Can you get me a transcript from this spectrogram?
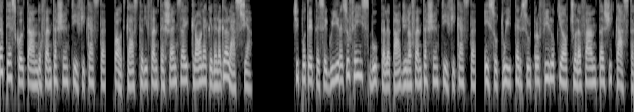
State ascoltando Fantascientificast, podcast di fantascienza e cronache della galassia. Ci potete seguire su Facebook alla pagina Fantascientificast e su Twitter sul profilo Chiocciola Fantascicast.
